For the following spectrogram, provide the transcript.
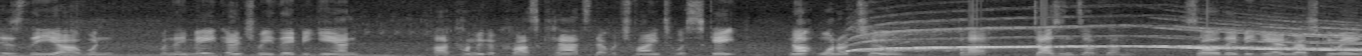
is the, uh, when, when they made entry, they began uh, coming across cats that were trying to escape, not one or two, but dozens of them. So they began rescuing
